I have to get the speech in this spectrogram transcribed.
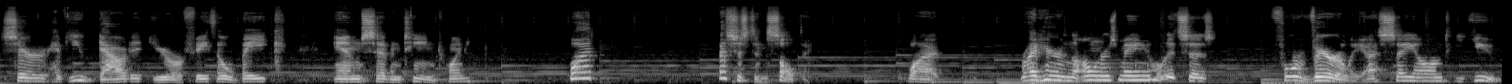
Sir, have you doubted your Faitho Bake M1720? What? That's just insulting. Why, right here in the owner's manual it says, For verily I say unto you,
